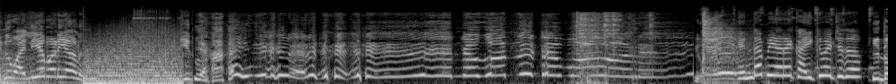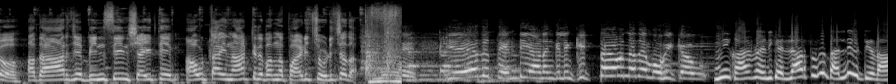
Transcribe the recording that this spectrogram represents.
ഇത് വലിയ പണിയാണ്. എന്താ പിയറെ കൈക്ക് വെച്ചത് ഇതോ അത് ആർ ജെ ബിൻസീൻ ശൈത്യം ഔട്ടായി നാട്ടിൽ വന്നപ്പോ അടിച്ചൊടിച്ചതാ ഏത് തെണ്ടിയാണെങ്കിലും കിട്ടാവുന്നതേ മോഹിക്കാവൂ. നീ കാരണം എനിക്ക് എല്ലാർത്തും തല്ല് കിട്ടിയടാ.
